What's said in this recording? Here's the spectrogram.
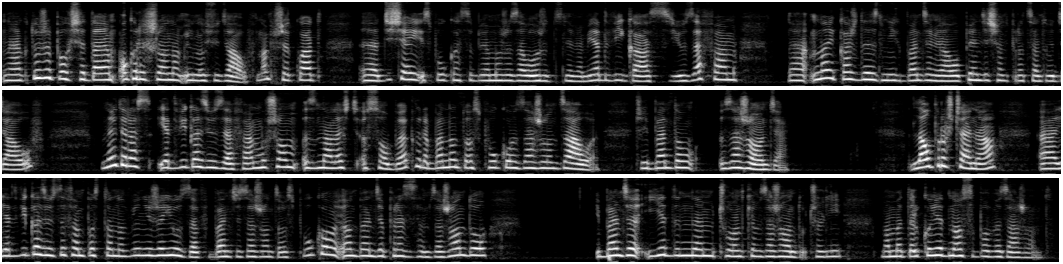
e, którzy posiadają określoną ilość udziałów. Na przykład dzisiaj spółka sobie może założyć, nie wiem, Jadwiga z Józefem, no i każdy z nich będzie miało 50% udziałów. No i teraz Jadwiga z Józefem muszą znaleźć osoby, które będą tą spółką zarządzały, czyli będą w zarządzie. Dla uproszczenia, e, Jadwiga z Józefem postanowili, że Józef będzie zarządzał spółką i on będzie prezesem zarządu i będzie jednym członkiem zarządu, czyli mamy tylko jednoosobowy zarząd.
